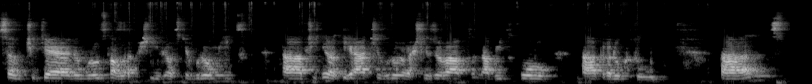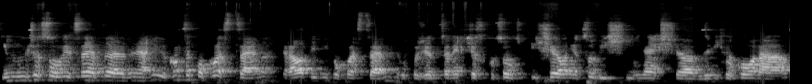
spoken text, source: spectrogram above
se určitě do budoucna zlepší, prostě budou mít všichni velký hráči budou rozšiřovat nabídku produktů. S tím může souviset eh, nějaký dokonce pokles cen, relativní pokles cen, protože ceny v Česku jsou spíše o něco vyšší než eh, v zemích okolo nás.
